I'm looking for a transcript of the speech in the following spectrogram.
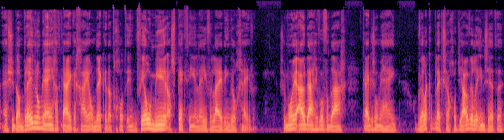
als je dan breder om je heen gaat kijken, ga je ontdekken dat God in veel meer aspecten in je leven leiding wil geven. Dus een mooie uitdaging voor vandaag. Kijk eens om je heen. Op welke plek zou God jou willen inzetten?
